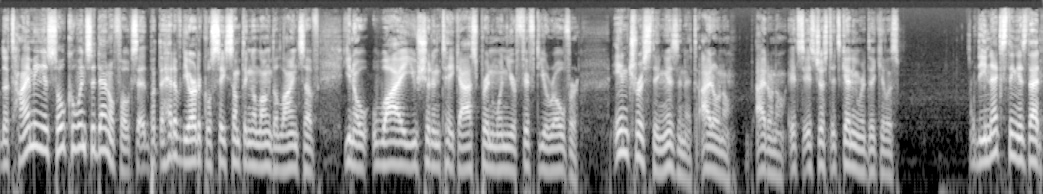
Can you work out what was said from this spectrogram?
The timing is so coincidental, folks. Eh, but the head of the article say something along the lines of, you know, why you shouldn't take aspirin when you're 50 or over. Interesting, isn't it? I don't know. I don't know. It's it's just it's getting ridiculous. The next thing is that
